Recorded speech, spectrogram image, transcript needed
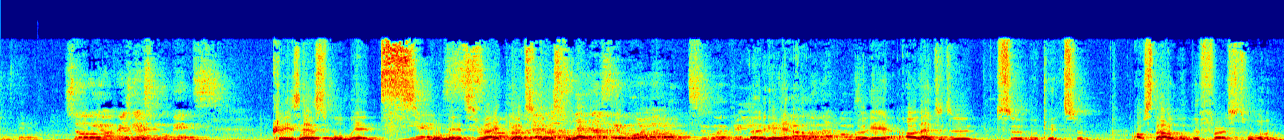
just everything. So your craziest Okay. moments. Craziest moments, Yes. moments, right? Okay, Not just one. just say one or two or three. Okay, Any one that comes. Okay, I would like to do two. Okay, two. I'll start with the first one.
